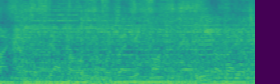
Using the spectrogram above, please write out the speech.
момент с 5 высвобождать, но не удается.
